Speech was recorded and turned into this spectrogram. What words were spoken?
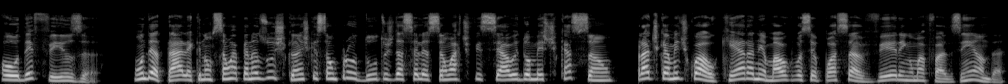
ou defesa. Um detalhe é que não são apenas os cães que são produtos da seleção artificial e domesticação. Praticamente qualquer animal que você possa ver em uma fazenda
